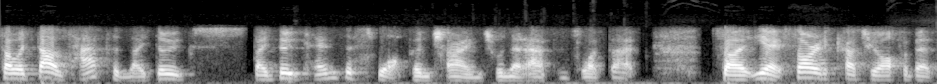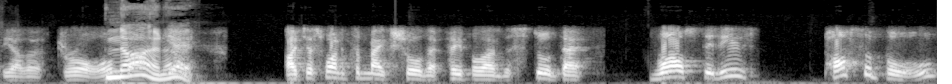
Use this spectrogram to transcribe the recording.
so it does happen. They do, they do tend to swap and change when that happens like that. So yeah, sorry to cut you off about the other draw. No, but, no. yeah, I just wanted to make sure that people understood that whilst it is possible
